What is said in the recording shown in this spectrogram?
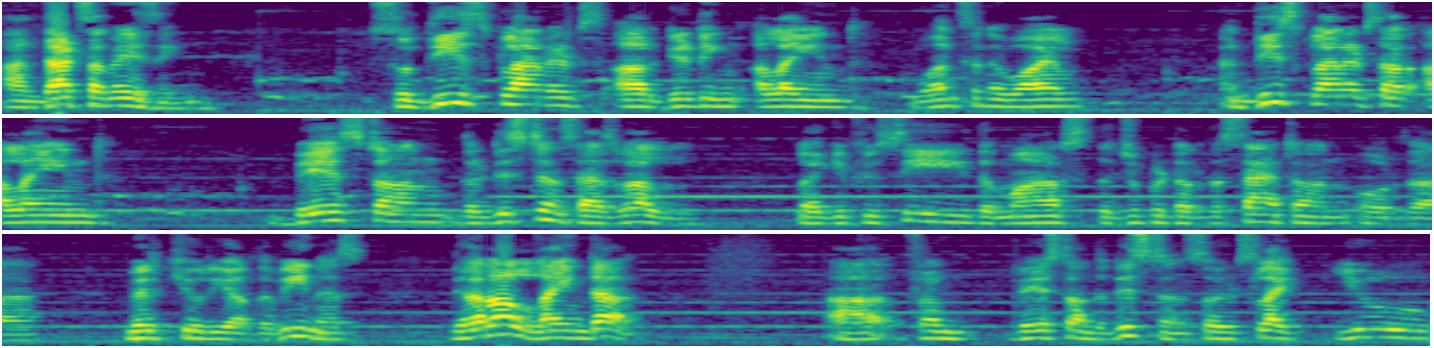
and that's amazing. So these planets are getting aligned once in a while, and these planets are aligned based on the distance as well. Like if you see the Mars, the Jupiter, the Saturn, or the Mercury or the Venus, they are all lined up uh, from based on the distance. So it's like you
